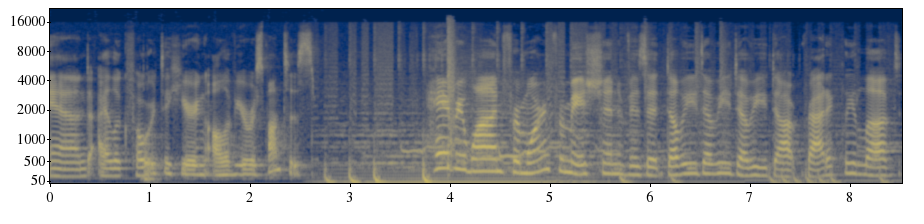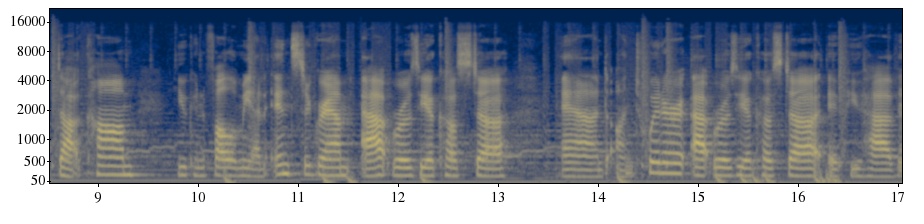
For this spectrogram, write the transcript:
And I look forward to hearing all of your responses. Hey everyone, for more information, visit www.radicallyloved.com. You can follow me on Instagram at Rosie Acosta and on Twitter at Rosie Acosta. If you have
